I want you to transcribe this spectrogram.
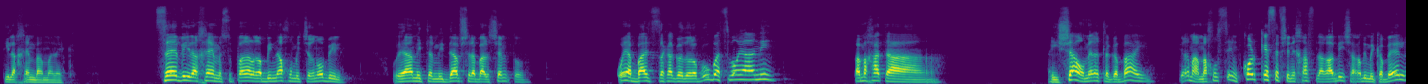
תילחם בעמלק. צא וילחם, מסופר על רבי נחום מצ'רנוביל, הוא היה מתלמידיו של הבעל שם טוב. הוא היה בעל צדקה גדול, והוא בעצמו היה עני. פעם אחת ה... האישה אומרת לגבאי, תראה מה, מה אנחנו עושים? כל כסף שנכנס לרבי, שהרבי מקבל,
